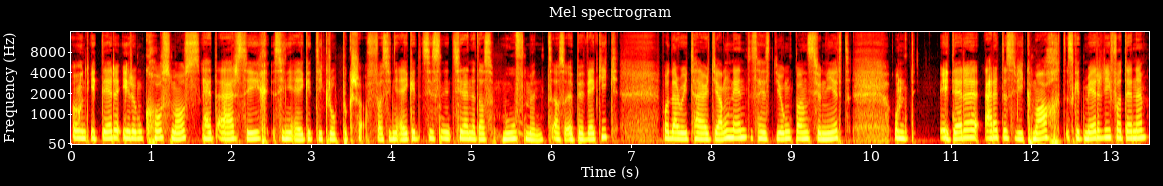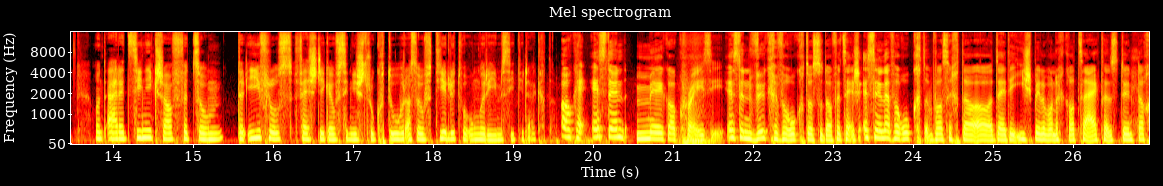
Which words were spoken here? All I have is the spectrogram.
Und in dieser, ihrem Kosmos hat er sich seine eigene Gruppe geschaffen. Seine eigene, sie, sie nennen das Movement, also eine Bewegung, die er Retired Young nennt, das heißt jung pensioniert. Und in der, er hat das wie gemacht, es gibt mehrere von denen, und er hat seine geschaffen, um den Einfluss festigen auf seine Struktur, also auf die Leute, die unter ihm sind direkt. Okay, es klingt mega crazy. Es klingt wirklich verrückt, was du da erzählst. Es klingt auch verrückt, was ich da an den einspiele, den ich gerade gezeigt habe. Es klingt nach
